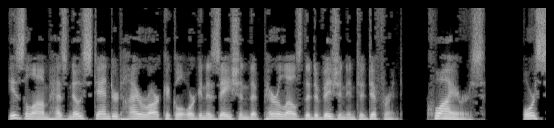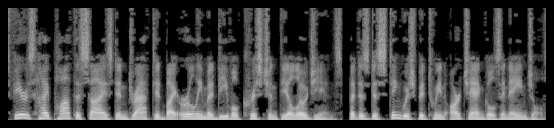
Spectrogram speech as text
Islam has no standard hierarchical organization that parallels the division into different choirs or spheres hypothesized and drafted by early medieval Christian theologians, but does distinguish between archangels and angels.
